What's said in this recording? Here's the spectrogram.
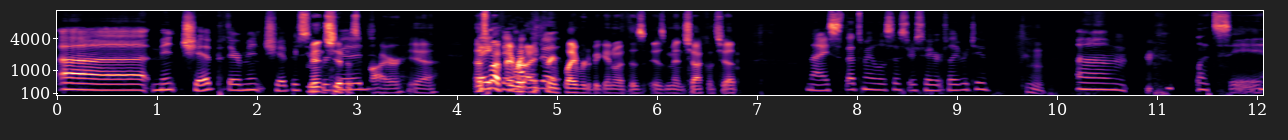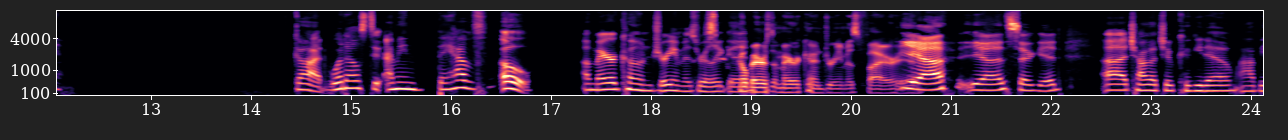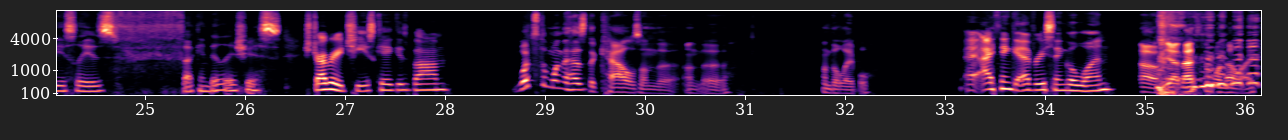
Uh, mint chip. Their mint chip is super Mint chip good. is fire. Yeah, that's They- my they favorite ice cream a- flavor to begin with. Is is mint chocolate chip. Nice. That's my little sister's favorite flavor too. Mhm. Um, let's see. God, what else do I mean? They have oh, Americone Dream is really good. Colbert's American Dream is fire. Yeah. Yeah, yeah, it's so good. Uh, chocolate chip cookie dough obviously is fucking delicious. Strawberry cheesecake is bomb. What's the one that has the cows on the on the on the label? I, I think every single one. Oh yeah, that's the one I like.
